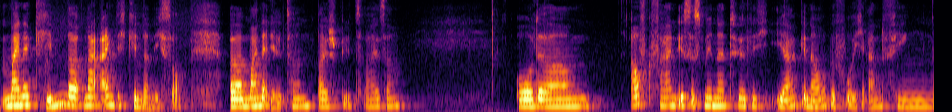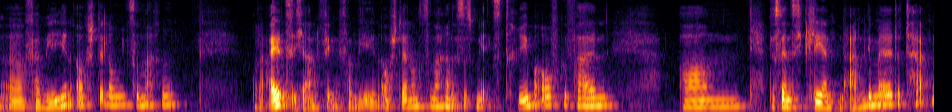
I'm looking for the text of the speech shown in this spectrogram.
meine Kinder, na eigentlich Kinder nicht so, äh, meine Eltern beispielsweise. Oder ähm, aufgefallen ist es mir natürlich, ja, genau, bevor ich anfing, äh, Familienaufstellungen zu machen. Oder als ich anfing, Familienaufstellungen zu machen, ist es mir extrem aufgefallen, ähm, dass wenn sich Klienten angemeldet hatten,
